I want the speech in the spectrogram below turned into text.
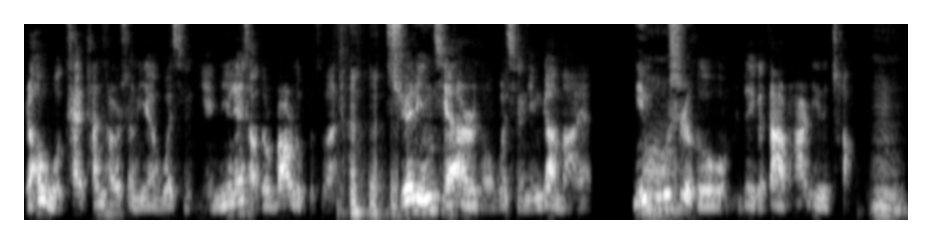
然后我开蟠桃盛宴，我请您，您连小豆包都不算，学龄前儿童，我请您干嘛呀？您不适合我们这个大 party 的场，嗯，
